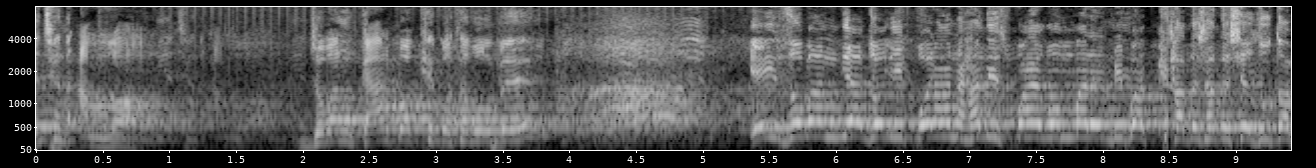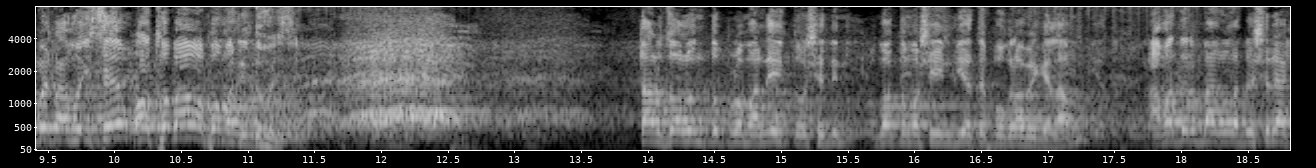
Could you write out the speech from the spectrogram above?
দিয়েছেন আল্লাহ। জবান কার পক্ষে কথা বলবে? এই জবান দিয়া যদি কোরআন, হাদিস পয়গম্বরের বিপক্ষে সাথে সাথে সে জুতা পেটা হয়েছে অথবা অপমানিত হয়েছে তার জ্বলন্ত প্রমাণ এই তো, সেদিন গত মাসে ইন্ডিয়াতে প্রোগ্রামে গেলাম। আমাদের বাংলাদেশের এক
